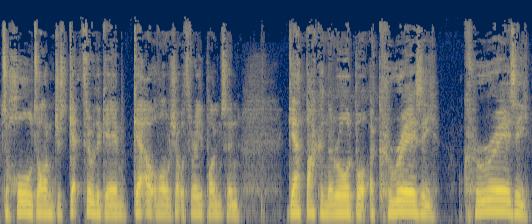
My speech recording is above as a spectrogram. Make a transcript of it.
to hold on, just get through the game, get out of Aldershot with three points, and get back in the road. But a crazy, crazy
